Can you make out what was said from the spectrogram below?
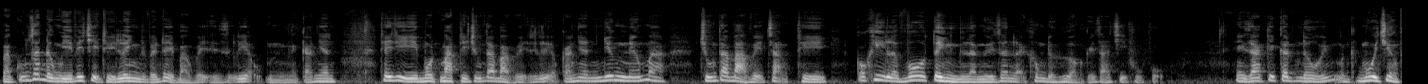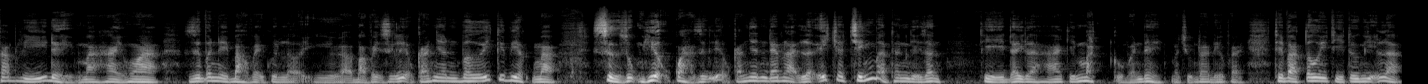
Và cũng rất đồng ý với chị Thùy Linh về vấn đề bảo vệ dữ liệu ừ, cá nhân. Thế thì một mặt thì chúng ta bảo vệ dữ liệu cá nhân, nhưng nếu mà chúng ta bảo vệ chặn thì có khi là vô tình là người dân lại không được hưởng cái giá trị phục vụ thành ra cái cân đối môi trường pháp lý để mà hài hòa giữa vấn đề bảo vệ quyền lợi à, bảo vệ dữ liệu cá nhân với cái việc mà sử dụng hiệu quả dữ liệu cá nhân đem lại lợi ích cho chính bản thân người dân thì đây là hai cái mặt của vấn đề mà chúng ta đều phải. Thế và tôi thì tôi nghĩ là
